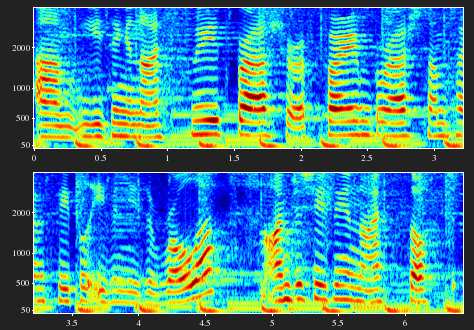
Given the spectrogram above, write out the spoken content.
um, using a nice smooth brush or a foam brush. Sometimes people even use a roller. I'm just using a nice soft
